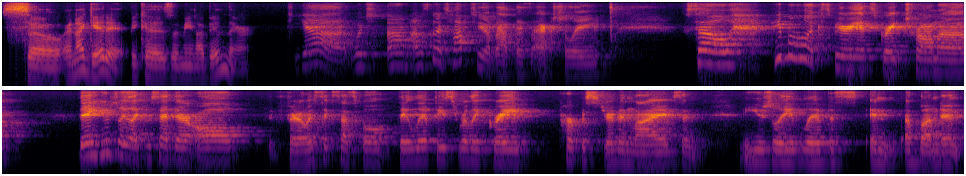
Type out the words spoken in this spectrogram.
So, and I get it because I mean I've been there. Yeah, which um, I was going to talk to you about this actually. So, people who experience great trauma, they usually, like you said, they're all fairly successful. They live these really great, purpose driven lives and usually live this in abundant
